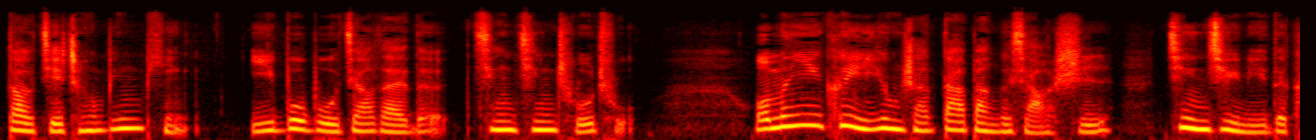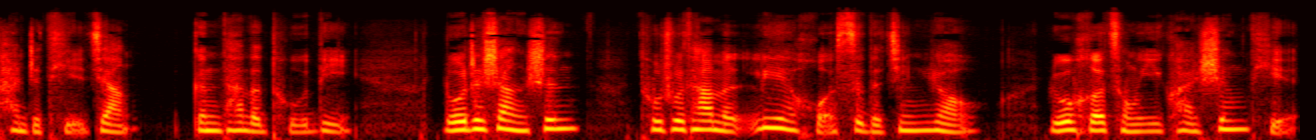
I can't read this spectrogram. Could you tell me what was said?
到结成冰品，一步步交代的清清楚楚。我们亦可以用上大半个小时，近距离的看着铁匠跟他的徒弟，罗着上身，突出他们烈火似的筋肉如何从一块生铁，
